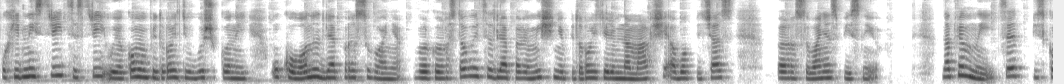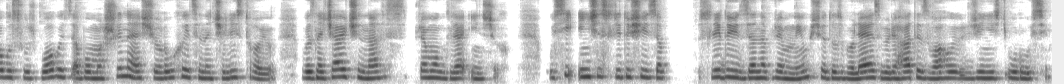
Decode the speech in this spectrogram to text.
Похідний стрій це стрій, у якому підрозділ вишуканий у колону для пересування, використовується для переміщення підрозділів на марші або під час пересування з піснею. Напрямний це військовослужбовець або машина, що рухається на чолі строю, визначаючи напрямок для інших. Усі інші за... слідують за напрямним, що дозволяє зберігати злагодженість у русі.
